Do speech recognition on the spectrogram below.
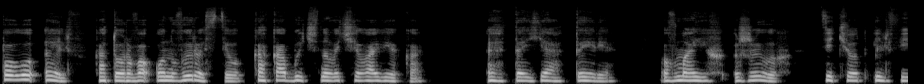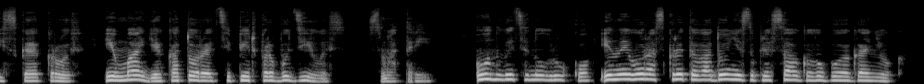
полуэльф, которого он вырастил, как обычного человека. Это я, Терри. В моих жилах течет эльфийская кровь и магия, которая теперь пробудилась. Смотри». Он вытянул руку, и на его раскрытой ладони заплясал голубой огонек.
